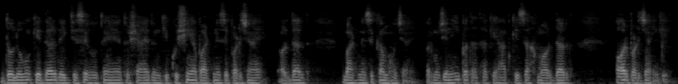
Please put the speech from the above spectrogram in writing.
दो लोगों के दर्द एक जैसे होते हैं तो शायद उनकी खुशियाँ बांटने से बढ़ जाएँ और दर्द बांटने से कम हो जाएँ, पर मुझे नहीं पता था कि आपके ज़ख्म और दर्द और बढ़ जाएँगे।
